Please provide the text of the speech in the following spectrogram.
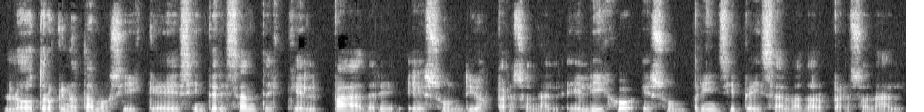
Lo otro que notamos y que es interesante es que el Padre es un Dios personal, el Hijo es un príncipe y salvador personal.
